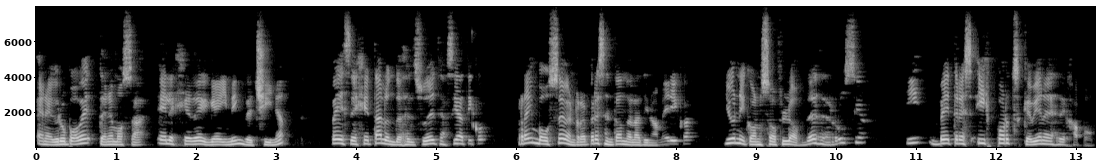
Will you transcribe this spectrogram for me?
En el grupo B tenemos a LGD Gaming de China, PSG Talon desde el sudeste asiático, Rainbow Seven representando a Latinoamérica, Unicorns of Love desde Rusia y B3 Esports que viene desde Japón.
